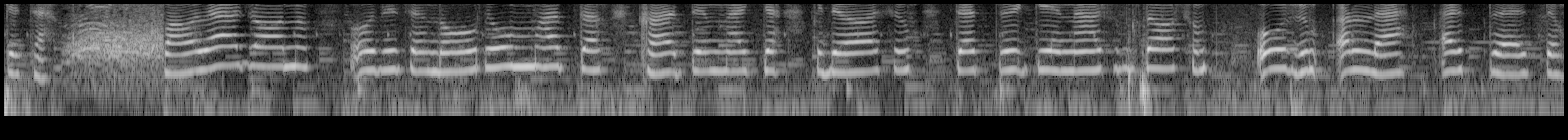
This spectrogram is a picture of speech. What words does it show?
geçer. Bağlayacağını ödesen doğrulmadan kadime gel gidiyorsun. Tatlı giyinersin dostum. Uzun Allah ettim.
